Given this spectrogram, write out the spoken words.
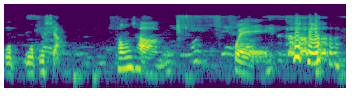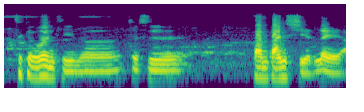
我我不想，通常会这个问题呢，就是斑斑血泪啊。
